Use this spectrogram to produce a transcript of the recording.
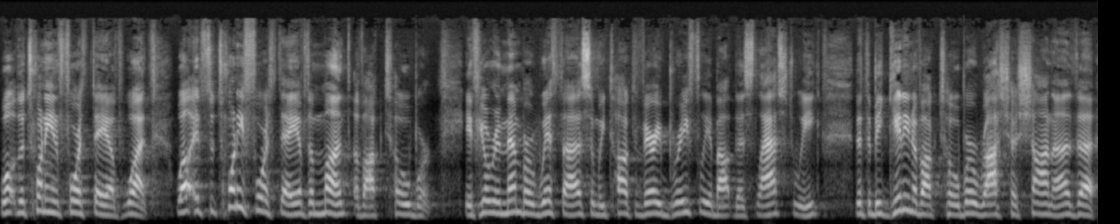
well, the 20 and fourth day of what? Well, it's the 24th day of the month of October. If you'll remember with us, and we talked very briefly about this last week, that the beginning of October, Rosh Hashanah, the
